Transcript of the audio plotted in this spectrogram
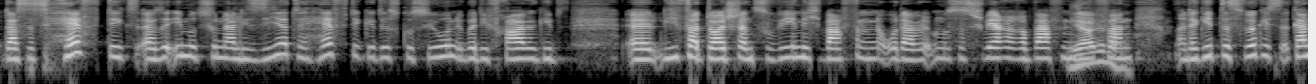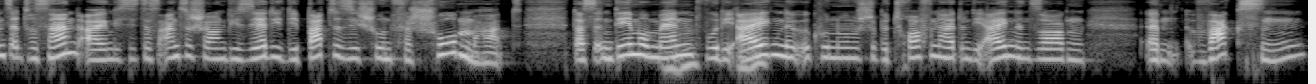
dass es heftig, also emotionalisierte, heftige Diskussionen über die Frage gibt, äh, liefert Deutschland zu wenig Waffen oder muss es schwerere Waffen ja, liefern? Genau. Und da gibt es wirklich ganz interessant eigentlich, sich das anzuschauen, wie sehr die Debatte sich schon verschoben hat. Dass in dem Moment, mhm. wo die mhm. eigene ökonomische Betroffenheit und die eigenen Sorgen ähm, wachsen,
